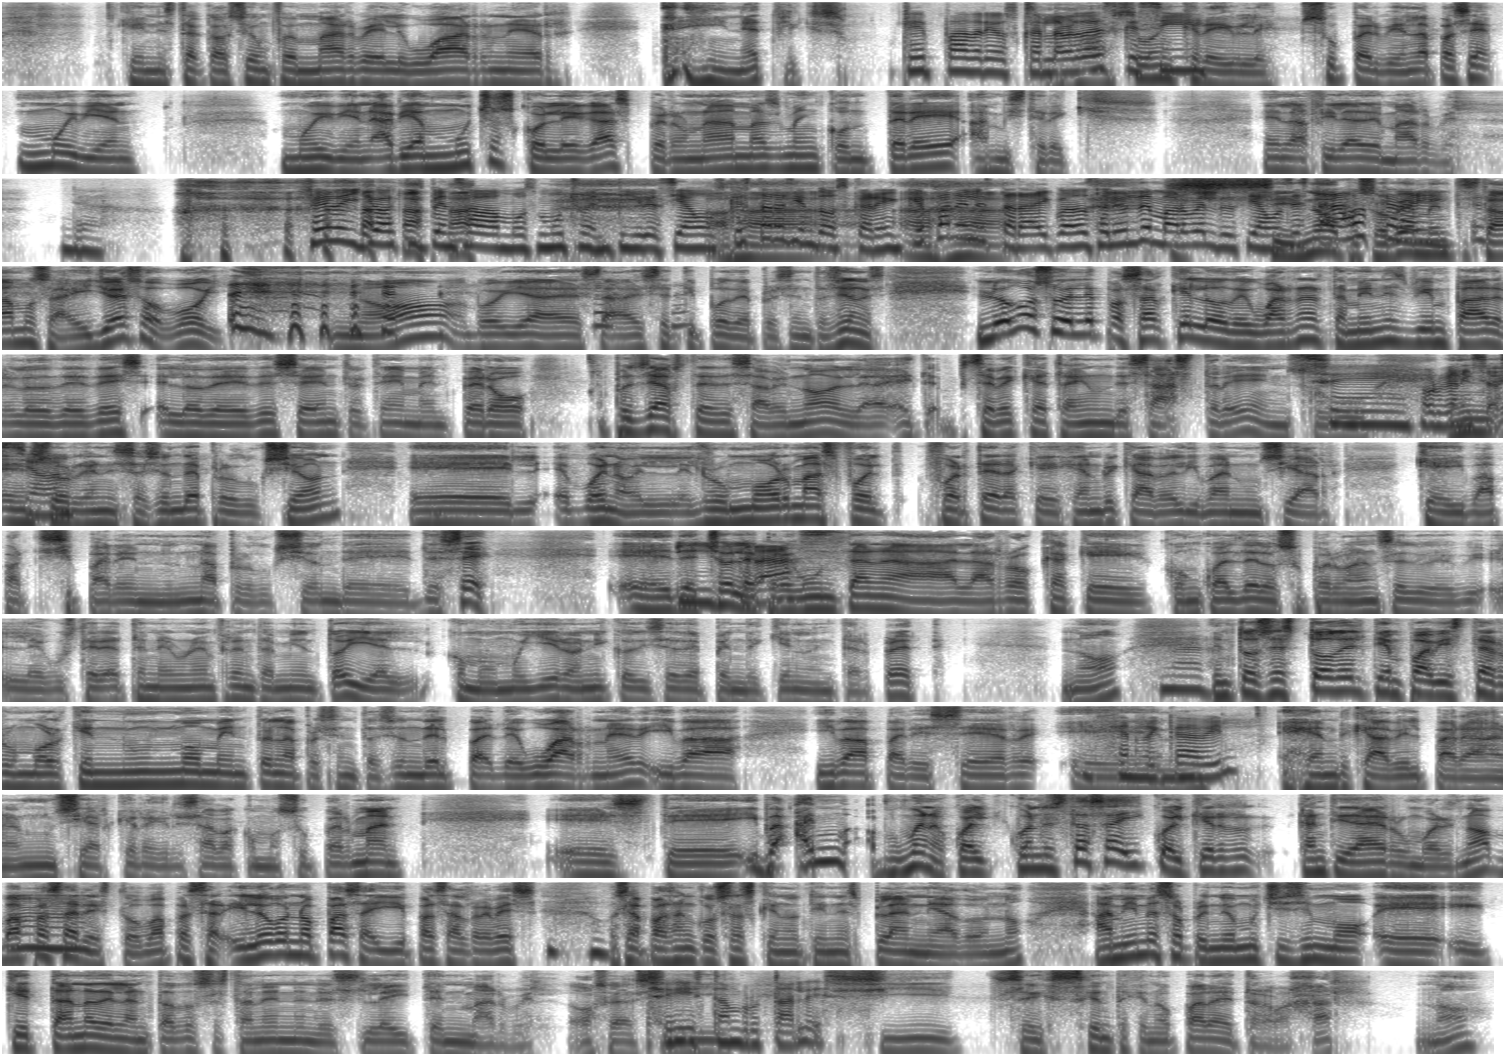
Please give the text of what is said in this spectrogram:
Que en esta ocasión fue Marvel, Warner y Netflix. Qué padre, Oscar. La verdad es que sí. increíble, súper bien. La pasé muy bien, muy bien. Había muchos colegas, pero nada más me encontré a Mr. X en la fila de Marvel. Ya. Fede y yo aquí pensábamos mucho en ti, decíamos, ¿qué estará haciendo Oscar? ¿En qué panel estará? Y cuando salió el de Marvel decíamos, Sí, no, ¿estará pues Oscar ahí? obviamente estábamos ahí. Yo eso voy, ¿no? Voy a, esa- a ese tipo de presentaciones. Luego suele pasar que lo de Warner también es bien padre, lo de DC, lo de DC Entertainment, pero pues ya ustedes saben, ¿no? Eh, se ve que traen un desastre en su, Sí, en- En, organización. su organización de producción. El- eh, bueno, el, el rumor más fuert- fuerte era que Henry Cavill iba a anunciar que iba a participar en una producción de DC. Eh, de Y hecho, le preguntan a La Roca que con cuál de los Superman se le, le gustaría tener un enfrentamiento y él, como muy irónico, dice depende quién lo interprete. ¿No? Claro. Entonces todo el tiempo había este rumor que en un momento en la presentación del, de Warner iba, iba a aparecer eh, Henry Cavill. Henry Cavill para anunciar que regresaba como Superman. Este, y va- hay- bueno, cual- cuando estás ahí, cualquier cantidad de rumores, ¿no? Va a pasar esto, va a pasar. Y luego no pasa y pasa al revés. O sea, pasan cosas que no tienes planeado, ¿no? A mí me sorprendió muchísimo eh, qué tan adelantados están en el slate en Marvel. O sea, Sí, están brutales. sí, es gente que no para de trabajar, ¿no?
